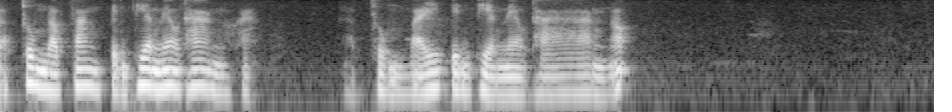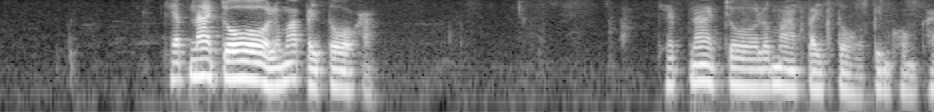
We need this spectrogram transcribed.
รับชมรับฟังเป็นเพียงแนวทางเนาะค่ะ รับชมไว้เป็นเพียงแนวทางเนาะแคปหน้าจอแล้วมาไปต่อค่ะ แคปหน้าจอแล้วมาไปต่อเป็นของใคร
